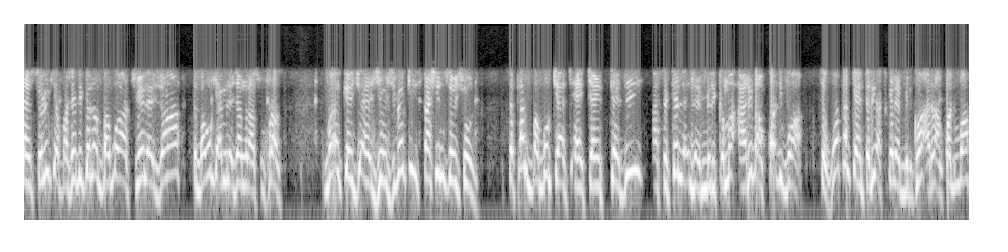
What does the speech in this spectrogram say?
euh, celui qui a passé dit que non, Babo a tué les gens, c'est Babo qui a mis les gens dans la souffrance. Moi, que je, je, je veux qu'il sache une seule chose c'est pas Gbagbo qui qui a, interdit à ce que les, médicaments arrivent en Côte d'Ivoire. C'est Ouattara qui a interdit à ce que les médicaments arrivent en Côte d'Ivoire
